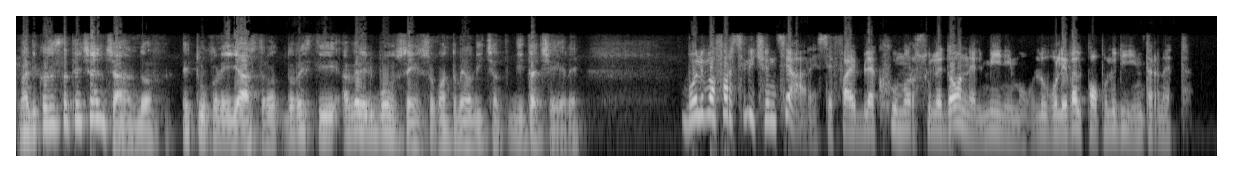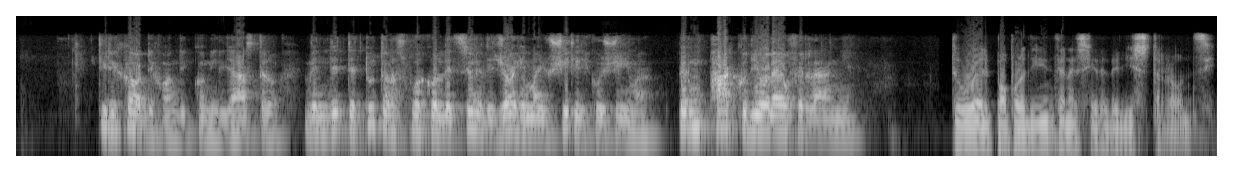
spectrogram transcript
Ma di cosa state cianciando? E tu, conigliastro, dovresti avere il buon senso quantomeno di, di tacere. Voleva farsi licenziare, se fai black humor sulle donne è il minimo, lo voleva il popolo di internet. Ti ricordi quando il conigliastro vendette tutta la sua collezione di giochi mai usciti di Kojima per un pacco di Oreo Ferragni? Tu e il popolo di internet siete degli stronzi.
